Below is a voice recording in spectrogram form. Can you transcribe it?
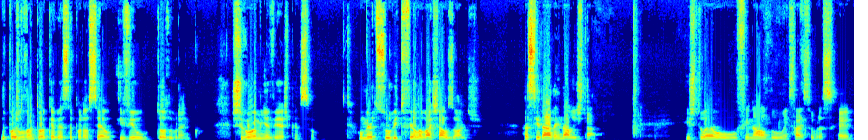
Depois levantou a cabeça para o céu e viu todo branco. Chegou a minha vez, pensou. O medo súbito fê-la baixar os olhos. A cidade ainda ali estava. Isto é o final do ensaio sobre a cegueira,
